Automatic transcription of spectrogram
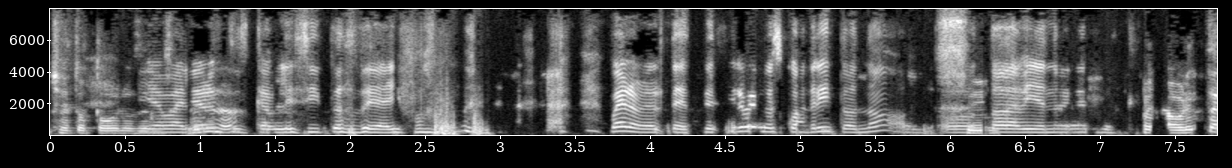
cheto todos los Ya demás. valieron tus cablecitos de iPhone. bueno, te, te sirven los cuadritos, ¿no? O, todavía no los Pero ahorita,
